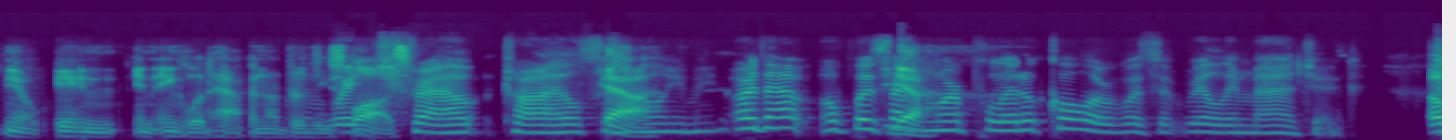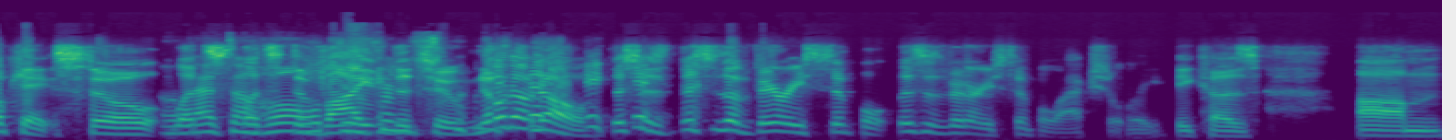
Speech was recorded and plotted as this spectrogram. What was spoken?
you know in in england happened under these laws. tri- trials yeah. all, you mean? Or that was that yeah. more political or was it really magic? Okay so oh, let's let's divide the two. No no no. This is this is a very simple this is very simple actually because um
